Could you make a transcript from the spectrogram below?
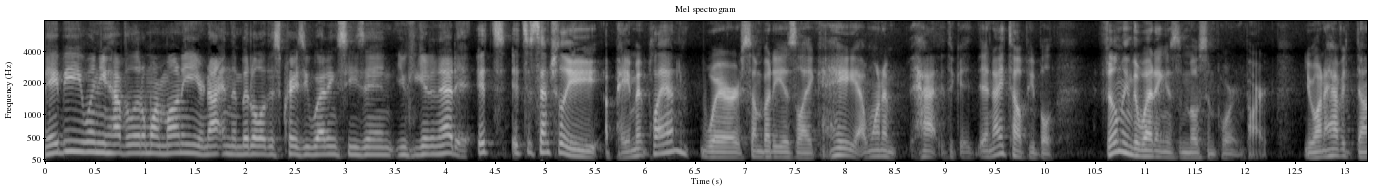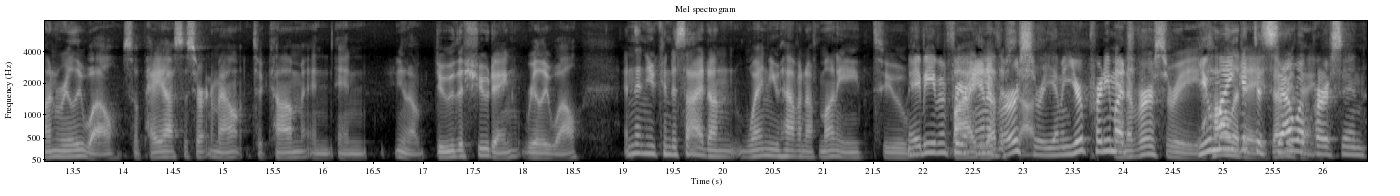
maybe when you have a little more money, you're not in the middle of this crazy wedding season, you can get an edit. It's it's essentially a payment plan where somebody is like, "Hey, I want to," ha-, and I tell people, filming the wedding is the most important part. You want to have it done really well, so pay us a certain amount to come and and you know do the shooting really well, and then you can decide on when you have enough money to Maybe even for your anniversary. I mean, you're pretty much anniversary. You might get to sell everything. a person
